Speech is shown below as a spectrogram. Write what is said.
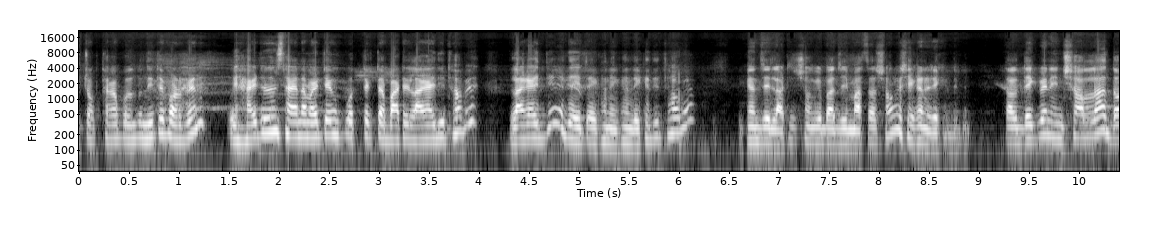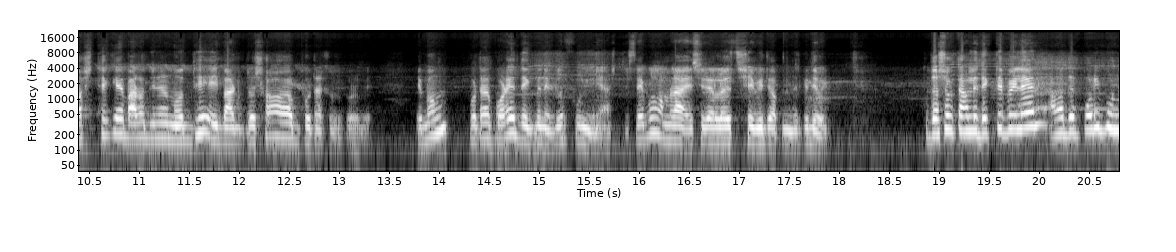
স্টক থাকা পর্যন্ত নিতে পারবেন। ওই হাইড্রোজেন সাইনামাইডটা এবং প্রত্যেকটা বাটে লাগাই দিতে হবে। লাগাই দিয়ে এটা এখানে এখানে রেখে দিতে হবে। এখানে যে লাঠির সঙ্গে বা যে মাছার সঙ্গে, সেখানে রেখে দেবেন। তাহলে দেখবেন ইনশাল্লাহ দশ থেকে বারো দিনের মধ্যে এই বার্ডগুলো সব ফোটা শুরু করবে এবং ফোটার পরে দেখবেন এগুলো ফুল নিয়ে আসতেছে এবং আমরা সিরিয়াল সেই ভিডিও আপনাদেরকে দেবই। তো দর্শক, তাহলে দেখতে পেলেন, আমাদের পরিপূর্ণ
